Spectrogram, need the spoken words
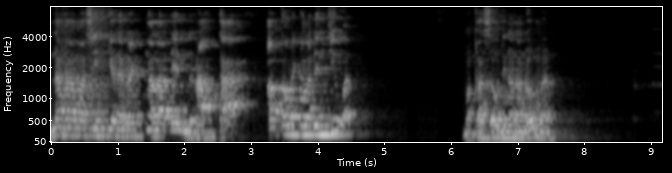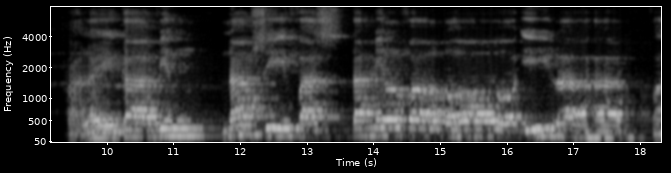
Nah masih kena rek ngaladen raga atau rek ngaladen jiwa? Maka saudina nadoman alaika bin nafsi tahmil ilaha fa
